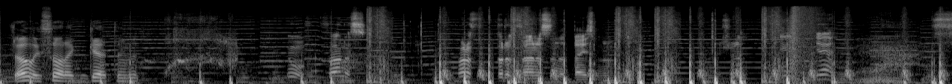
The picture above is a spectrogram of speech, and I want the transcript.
it's the only sword I can get, damn it. Ooh, furnace. What if put a furnace in the basement? Should I? Mm, yeah. Uh,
